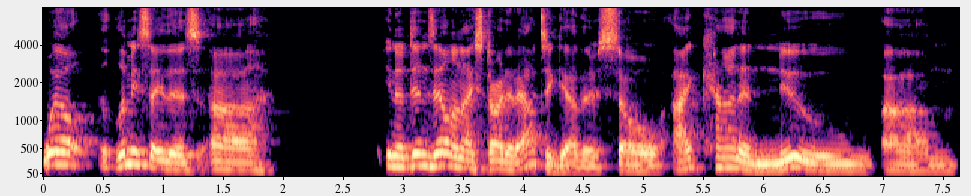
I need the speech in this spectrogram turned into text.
Well, let me say this. Uh, you know, Denzel and I started out together, so I kind of knew, um,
